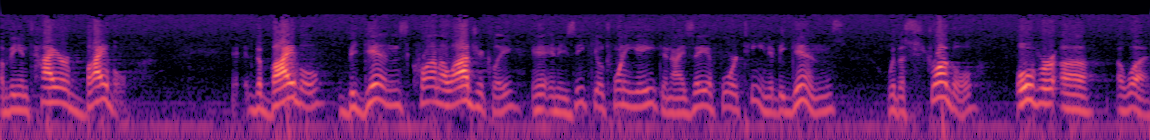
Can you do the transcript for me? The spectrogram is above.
of the entire Bible. The Bible begins chronologically in Ezekiel 28 and Isaiah 14. It begins with a struggle over a, a what?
